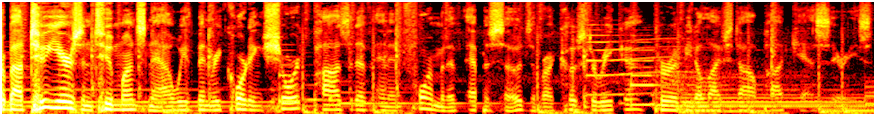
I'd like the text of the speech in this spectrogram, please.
about two years and two months now, we've been recording short, positive, and informative episodes of our Costa Rica Pura Vida Lifestyle podcast series.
